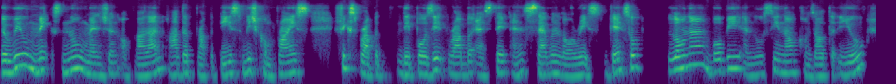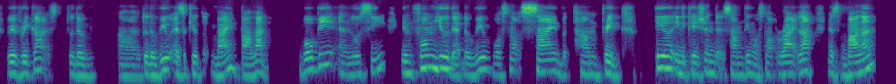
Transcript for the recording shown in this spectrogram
The will makes no mention of Balan other properties which comprise fixed property deposit, rubber estate, and seven lorries. Okay, so Lorna, Bobby, and Lucy now consulted you with regards to the uh, to the will executed by Balan. Bobby and Lucy informed you that the will was not signed but thumbprint, clear indication that something was not right lah. As Balan,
